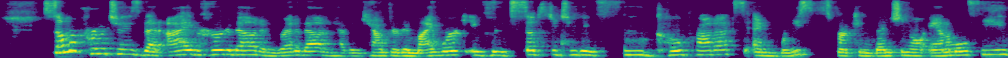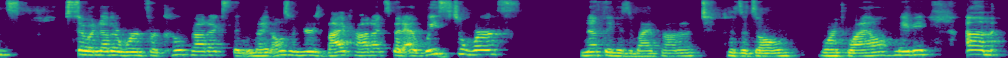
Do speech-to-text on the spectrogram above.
Some approaches that I've heard about and read about and have encountered in my work include substituting food co-products and wastes for conventional animal feeds. So another word for co-products that you might also hear is byproducts, but at waste to worth, nothing is a byproduct because it's all worthwhile maybe. Um,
